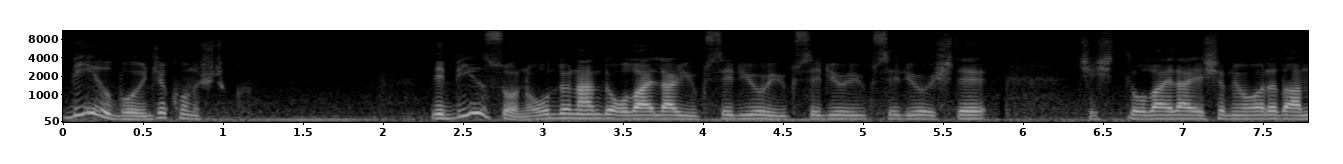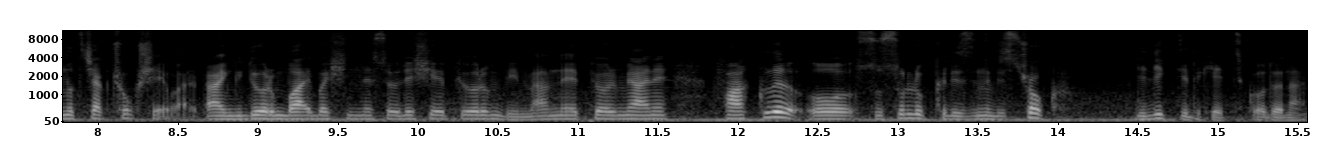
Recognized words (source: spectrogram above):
bir yıl boyunca konuştuk. Ve bir yıl sonra o dönemde olaylar yükseliyor, yükseliyor, yükseliyor. İşte çeşitli olaylar yaşanıyor. O arada anlatacak çok şey var. Ben gidiyorum Baybaşı'nda söyleşi yapıyorum, bilmem ne yapıyorum. Yani farklı o susurluk krizini biz çok didik didik ettik o dönem.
